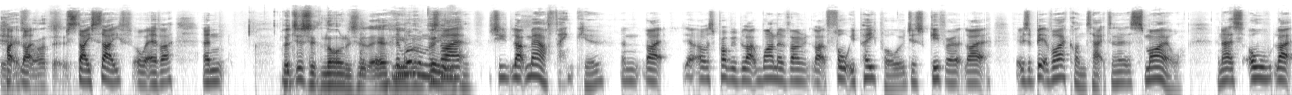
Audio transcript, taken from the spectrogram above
Yeah, Ho- like, what I do. stay safe or whatever. And But just acknowledge that they're the woman was like, she like, mouth, thank you, and like. I was probably like one of only like forty people who just give her like it was a bit of eye contact and a smile, and that's all like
